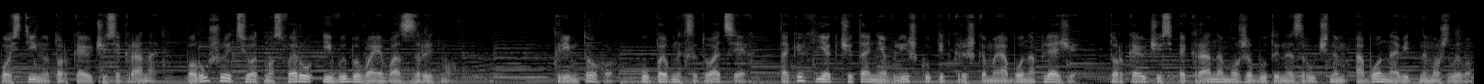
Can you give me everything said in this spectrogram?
Постійно торкаючись екрана, порушує цю атмосферу і вибиває вас з ритму. Крім того, у певних ситуаціях, таких як читання в ліжку під кришками або на пляжі, торкаючись екрана може бути незручним або навіть неможливим.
